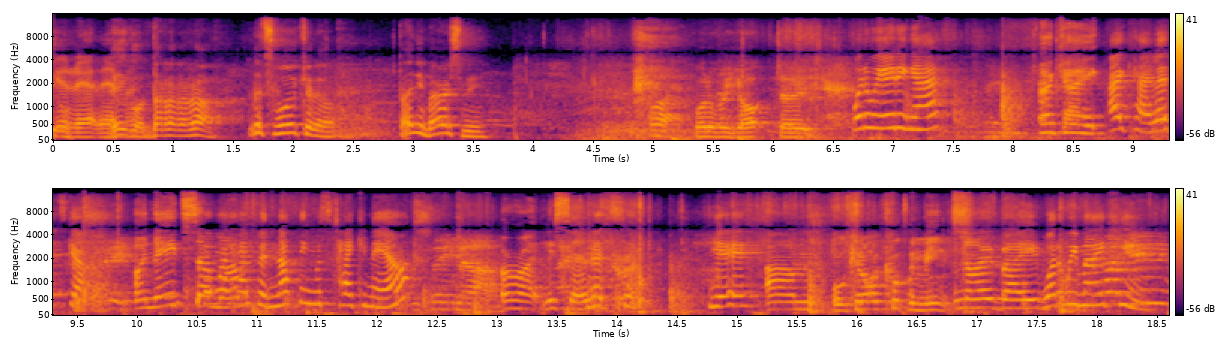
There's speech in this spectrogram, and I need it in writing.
Get it out there, Igor, mate. da da da da. Let's work it out. Don't embarrass me. What have we got, dude? What are we eating at? Okay. Okay, let's go. I need So someone. what happened? Nothing was taken out. All right, listen. Let's see. Yeah. Um, Well, can I cook the mince? no, babe. What are we making?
